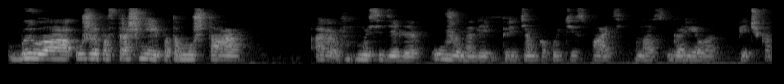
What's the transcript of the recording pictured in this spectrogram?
было уже пострашнее, потому что э, мы сидели, ужинали перед тем, как уйти спать. У нас горела печка,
